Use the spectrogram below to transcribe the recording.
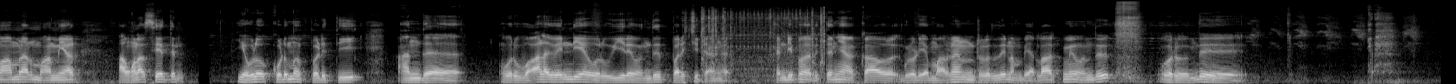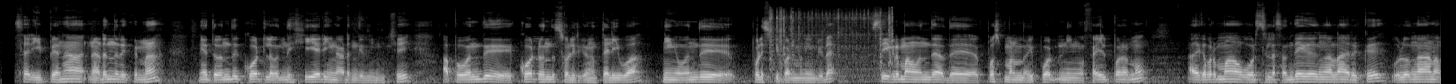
மாமனார் மாமியார் அவங்களாம் சேர்த்து எவ்வளோ கொடுமைப்படுத்தி அந்த ஒரு வாழ வேண்டிய ஒரு உயிரை வந்து பறிச்சிட்டாங்க. கண்டிப்பாக ரித்தன்யா அக்கா அவர்களுடைய மரணன்றது நம்ம எல்லாருக்குமே வந்து ஒரு வந்து சரி இப்போ என்ன நடந்திருக்குன்னா நேற்று வந்து கோர்ட்டில் வந்து ஹியரிங் நடந்துருந்துச்சு. அப்போ வந்து கோர்ட் வந்து சொல்லியிருக்காங்க தெளிவாக நீங்கள் வந்து போலீஸ் டிபார்ட்மெண்ட்டில் சீக்கிரமாக வந்து அதை போஸ்ட்மார்ட்டம் ரிப்போர்ட் நீங்கள் ஃபைல் பண்ணணும். அதுக்கப்புறமா ஒரு சில சந்தேகங்கள்லாம் இருக்குது ஒழுங்கான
